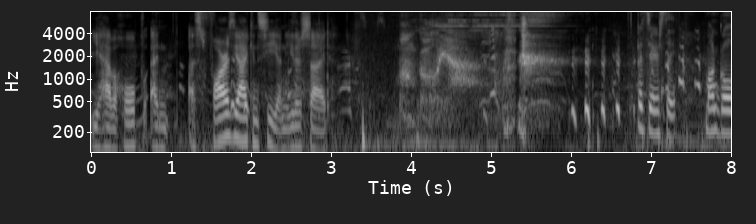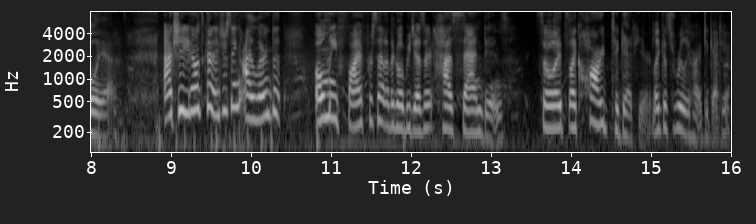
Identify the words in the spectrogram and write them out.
you have a whole, pl- and as far as the eye can see on either side, Mongolia. But seriously, Mongolia. Actually, you know what's kind of interesting? I learned that only 5% of the Gobi Desert has sand dunes. So it's like hard to get here. Like it's really hard to get here,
